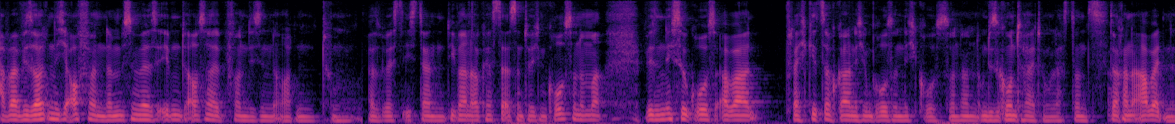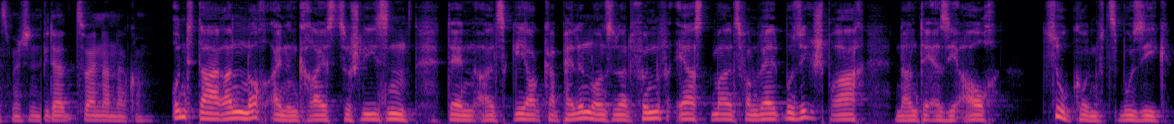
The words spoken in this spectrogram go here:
aber wir sollten nicht aufhören, dann müssen wir das eben außerhalb von diesen Orten tun. Also West Eastern Divan Orchester ist natürlich eine große Nummer. Wir sind nicht so groß, aber vielleicht geht es auch gar nicht um groß und nicht groß, sondern um diese Grundhaltung. Lasst uns daran arbeiten, dass Menschen wieder zueinander kommen. Und daran noch einen Kreis zu schließen, denn als Georg Kapelle 1905 erstmals von Weltmusik sprach, nannte er sie auch Zukunftsmusik.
